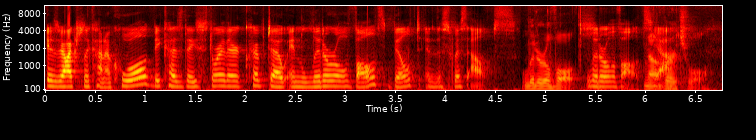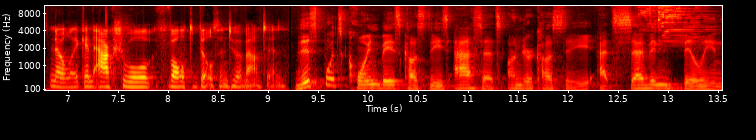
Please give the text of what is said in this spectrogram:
is actually kind of cool because they store their crypto in literal vaults built in the Swiss Alps. Literal vaults. Literal vaults, Not yeah. virtual. No, like an actual vault built into a mountain. This puts Coinbase Custody's assets under custody at $7 billion,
